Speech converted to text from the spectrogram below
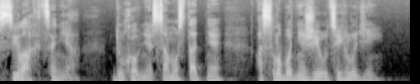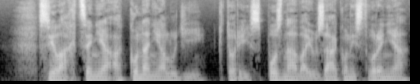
sila chcenia duchovne samostatne a slobodne žijúcich ľudí. Sila chcenia a konania ľudí, ktorí spoznávajú zákony stvorenia,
